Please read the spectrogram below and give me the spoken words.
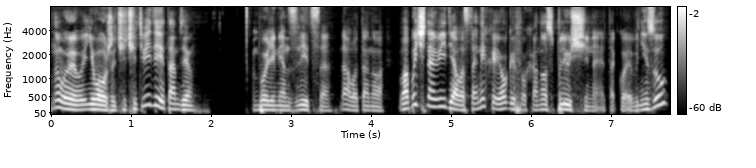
Ну, вы его уже чуть-чуть видели, там, где был элемент злится. Да, вот оно. В обычном виде, а в остальных иероглифах оно сплющенное такое внизу.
